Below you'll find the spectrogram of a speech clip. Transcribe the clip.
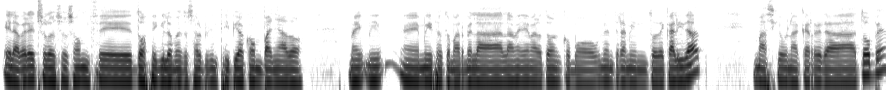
el haber hecho esos 11, 12 kilómetros al principio acompañado me, eh, hizo tomarme la, media maratón como un entrenamiento de calidad, más que una carrera a tope,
